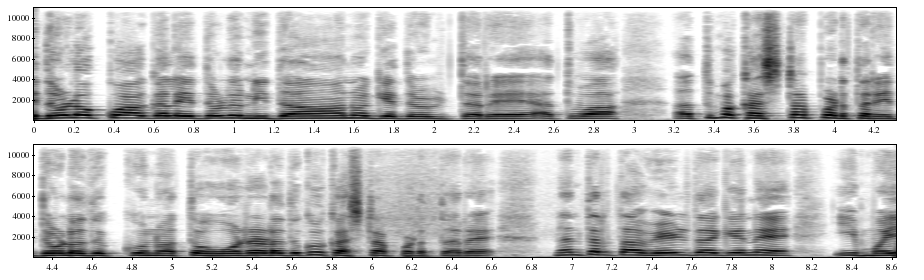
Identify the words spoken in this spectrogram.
ಎದೊಳಕ್ಕೂ ಆಗಲ್ಲ ಎದ್ದೋಳು ನಿಧಾನವಾಗಿ ಎದ್ದೊಳ್ತಾರೆ ಅಥವಾ ತುಂಬ ಕಷ್ಟಪಡ್ತಾರೆ ಎದ್ದೋಳೋದಕ್ಕೂ ಅಥವಾ ಓಡಾಡೋದಕ್ಕೂ ಕಷ್ಟಪಡ್ತಾರೆ. ನಂತರ ತಾವು ಹೇಳ್ದಾಗೇ ಈ ಮೈ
